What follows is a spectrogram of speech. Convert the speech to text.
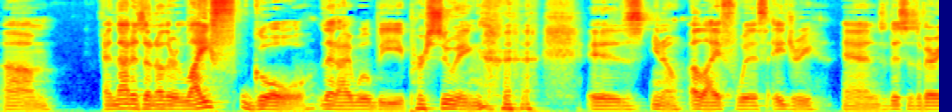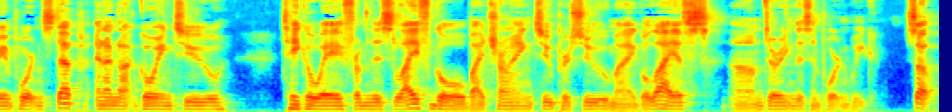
Um, and that is another life goal that I will be pursuing is, you know, a life with Adri. And this is a very important step, and I'm not going to take away from this life goal by trying to pursue my Goliaths um, during this important week. So,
